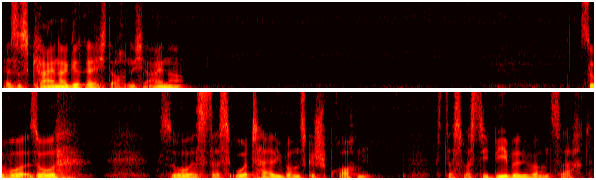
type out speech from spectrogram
es ist keiner gerecht, auch nicht einer. So, so, so ist das Urteil über uns gesprochen. Das ist das, was die Bibel über uns sagt.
